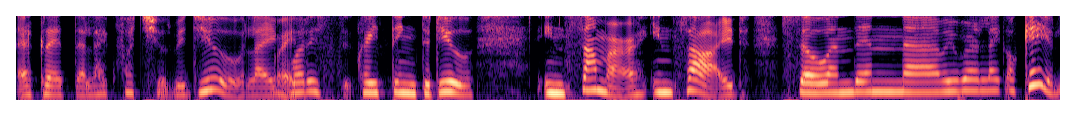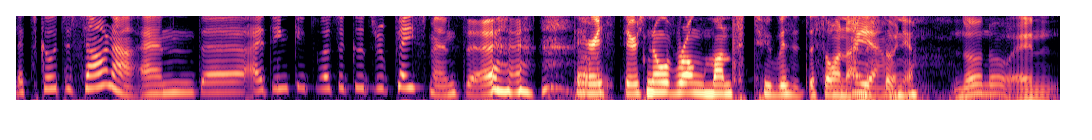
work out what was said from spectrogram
uh, Grete, like what should we do? Like Right. what is the great thing to do in summer inside? So and then uh, we were like, okay, let's go to sauna, and uh, I think it was a good replacement. There is there's no wrong month to visit the sauna in Yeah. Estonia. No, no, and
